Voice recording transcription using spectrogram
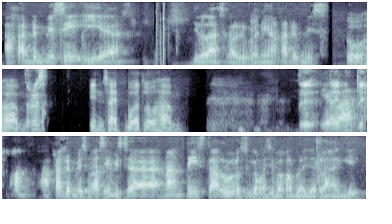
akademis sih iya. Jelas kalau dibanding akademis. Tuh Ham, Terus? Insight buat lu Ham. Iyalah am- akademis masih bisa nanti setelah lulus juga masih bakal belajar lagi.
